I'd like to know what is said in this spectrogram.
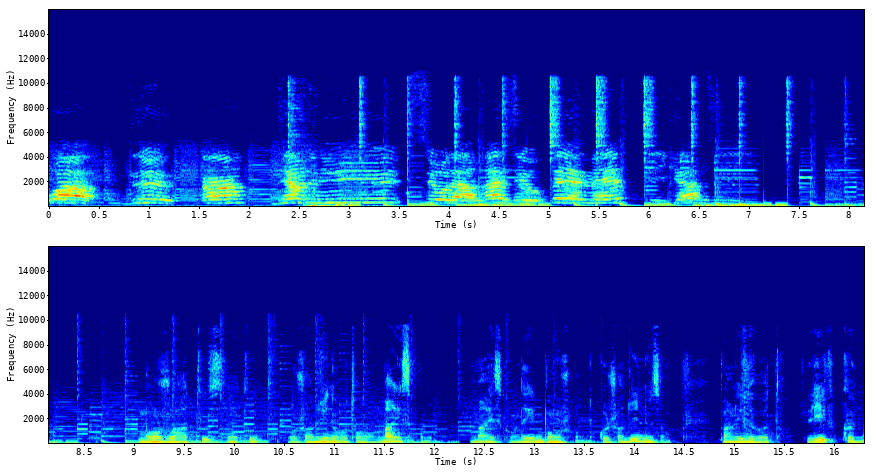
3, 2, 1, bienvenue sur la radio PMF Picardie. Bonjour à tous et à toutes. Aujourd'hui, nous retrouvons Marie Scondé. Marie Scondé, bonjour. Aujourd'hui, nous allons parler de votre livre connu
